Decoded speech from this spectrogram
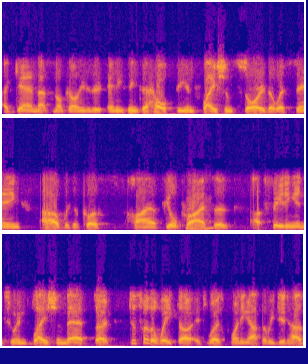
again, that's not going to do anything to help the inflation story that we're seeing uh, with, of course, higher fuel mm-hmm. Uh, feeding into inflation there. So just for the week, though, it's worth pointing out that we did have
